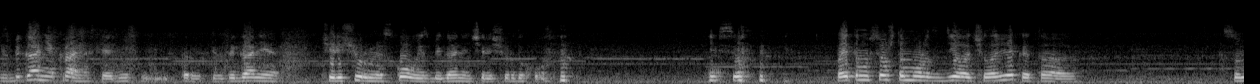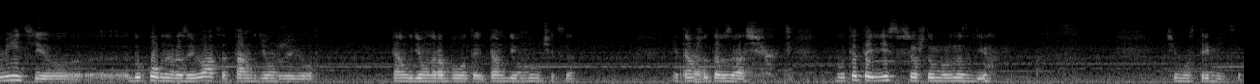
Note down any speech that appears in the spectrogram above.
Избегание крайности одних и вторых. Избегание чересчур мирского, избегание чересчур духовного. И все. Поэтому все, что может сделать человек, это суметь э, духовно развиваться там, где он живет, там, где он работает, там, где он учится, и там да. что-то взращивать. Вот это и есть все, что можно сделать чему стремиться.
